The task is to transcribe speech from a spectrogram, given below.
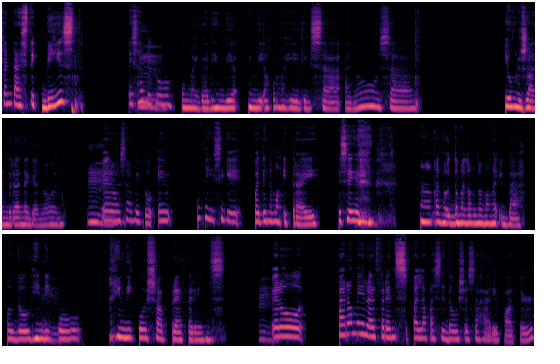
Fantastic Beast. Eh, sabi Mm. ko, oh my God, hindi, hindi ako mahilig sa, ano, sa, yung genre na ganon. Mm. Pero sabi ko, eh, okay, sige, pwede namang itry. Kasi, nakakanood naman ako ng mga iba. Although, hindi Mm. ko, hindi ko siya preference. Mm. Pero, parang may reference pala kasi daw siya sa Harry Potter.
